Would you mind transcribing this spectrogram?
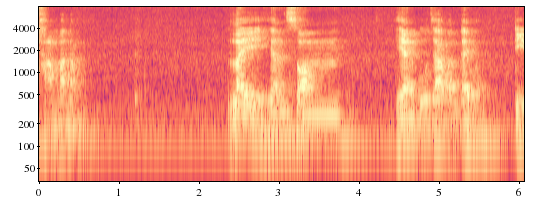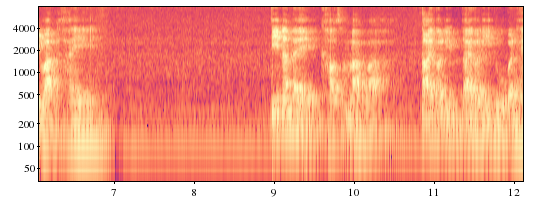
ถามมานำไล่เฮียนซอมเฮียนกูจ้าบันได้บ่ตีวันให้ตีนั้นได้เขาสำหรับว่าตายก็ริมตายก็รีดูกันแฮ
